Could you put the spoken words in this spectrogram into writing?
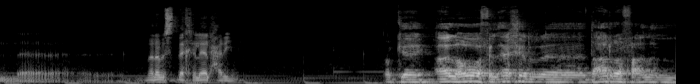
الملابس الداخلية الحريمي. okay. اللي هو في الآخر آه، اتعرف على ال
